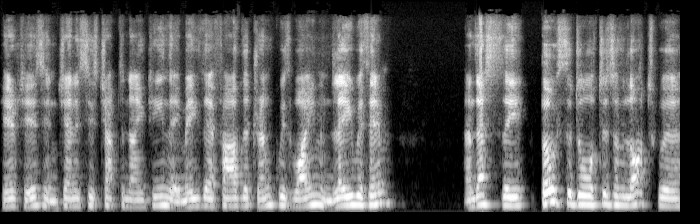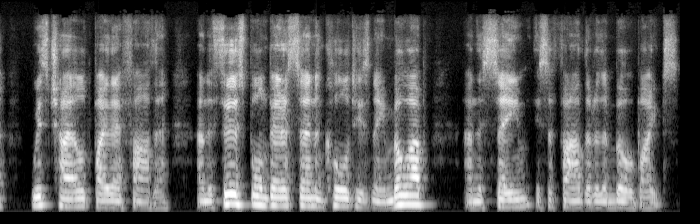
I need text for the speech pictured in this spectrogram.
Here it is in Genesis chapter 19. They made their father drunk with wine and lay with him. And thus the, both the daughters of Lot were with child by their father. And the firstborn bare a son and called his name Moab. And the same is the father of the Moabites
